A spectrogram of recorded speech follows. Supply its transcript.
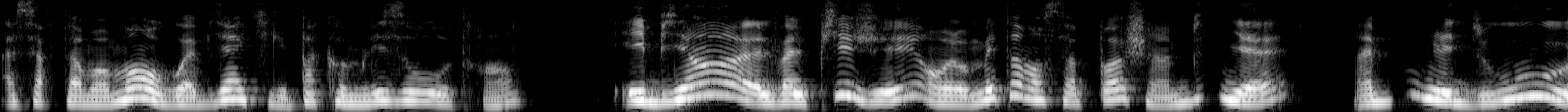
à certains moments, on voit bien qu'il n'est pas comme les autres. Hein. Eh bien, elle va le piéger en mettant dans sa poche un billet, un billet doux,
